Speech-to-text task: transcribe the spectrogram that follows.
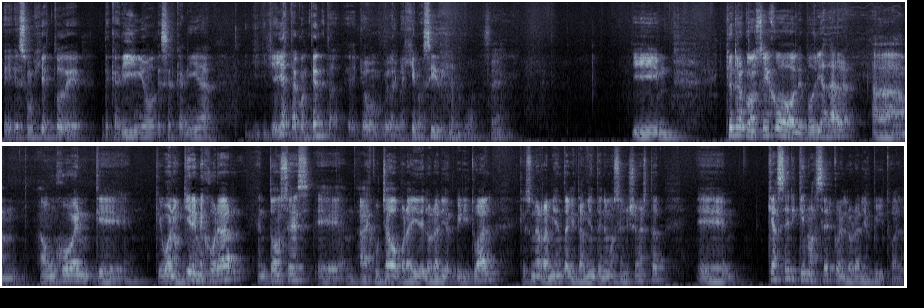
eh, es un gesto de, de cariño, de cercanía, y, ella está contenta. Eh, yo me la imagino así, digamos, ¿no? Sí. ¿Y qué otro consejo le podrías dar a, a un joven que, que, bueno, quiere mejorar? Entonces, eh, ha escuchado por ahí del horario espiritual, que es una herramienta que también tenemos en Schoenstatt. Eh, ¿Qué hacer y qué no hacer con el horario espiritual?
